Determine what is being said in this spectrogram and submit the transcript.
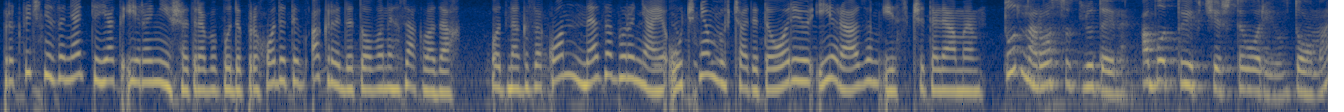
Практичні заняття, як і раніше, треба буде проходити в акредитованих закладах. Однак закон не забороняє учням вивчати теорію і разом із вчителями. Тут на розсуд людини або ти вчиш теорію вдома,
